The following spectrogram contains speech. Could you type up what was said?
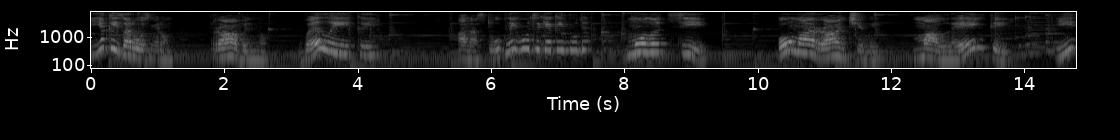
І який за розміром? Правильно, великий. А наступний гудзик який буде? Молодці. Помаранчевий, маленький і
